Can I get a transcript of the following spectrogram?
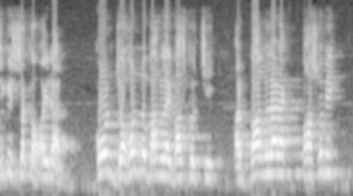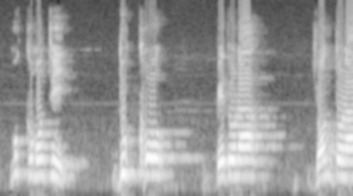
চিকিৎসককে হয়রান। কোন জঘন্য বাংলায় বাস করছি আর বাংলার এক পাশবিক মুখ্যমন্ত্রী, দুঃখ, বেদনা, যন্ত্রণা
